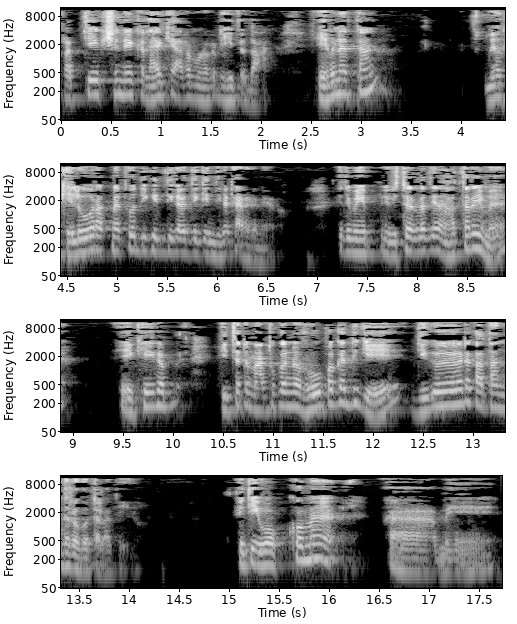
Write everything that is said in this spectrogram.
ප්‍රත්‍යක්ෂණය කළ හැකි අරමුණකට හිත දාන්න. එහෙම නැත්නම් මේවා කෙලවරක් නැතුව දිගින් දිගට දිගින් දිගට අරගෙන යනවා. ඉතින් මේ විස්තර කරලා තියෙන හතරෙම එක එක හිතට මතු කරන රූපක දිගේ දිගට කතන්දර ගොතලා තියෙනවා. ඉතින් ඔක්කොම මේ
